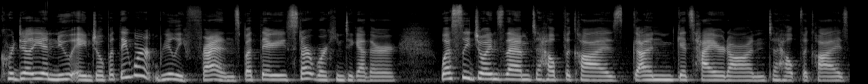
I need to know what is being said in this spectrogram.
cordelia knew angel but they weren't really friends but they start working together. Wesley joins them to help the cause. Gunn gets hired on to help the cause.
